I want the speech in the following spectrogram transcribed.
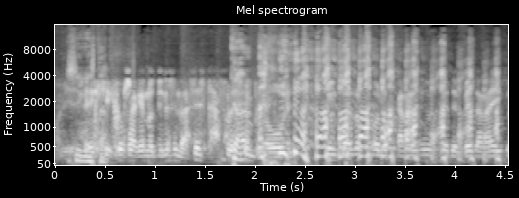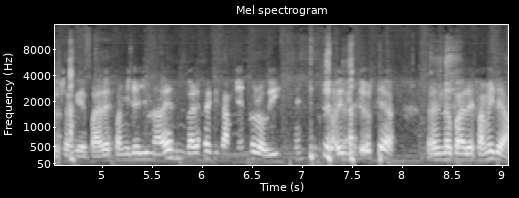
muy bien. Sí que es que cosa que no tienes en la sexta, por Claro. ejemplo, con los canales que te petan ahí, cosa que padre de familia y una vez me parece que cambiando lo vi. ¿eh? Hostia, ¿estás viendo padre de familia?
